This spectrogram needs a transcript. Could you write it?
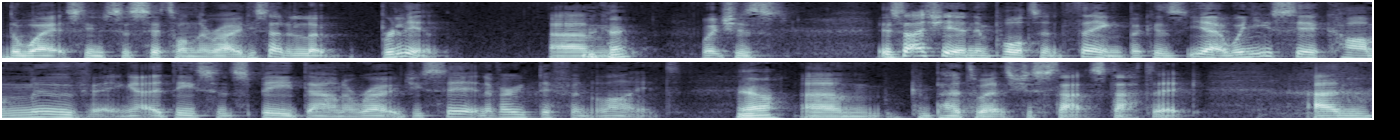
the way it seems to sit on the road. He said it looked brilliant. Um, Okay. Which is it's actually an important thing because yeah, when you see a car moving at a decent speed down a road, you see it in a very different light Yeah. um, compared to when it's just sat static. And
